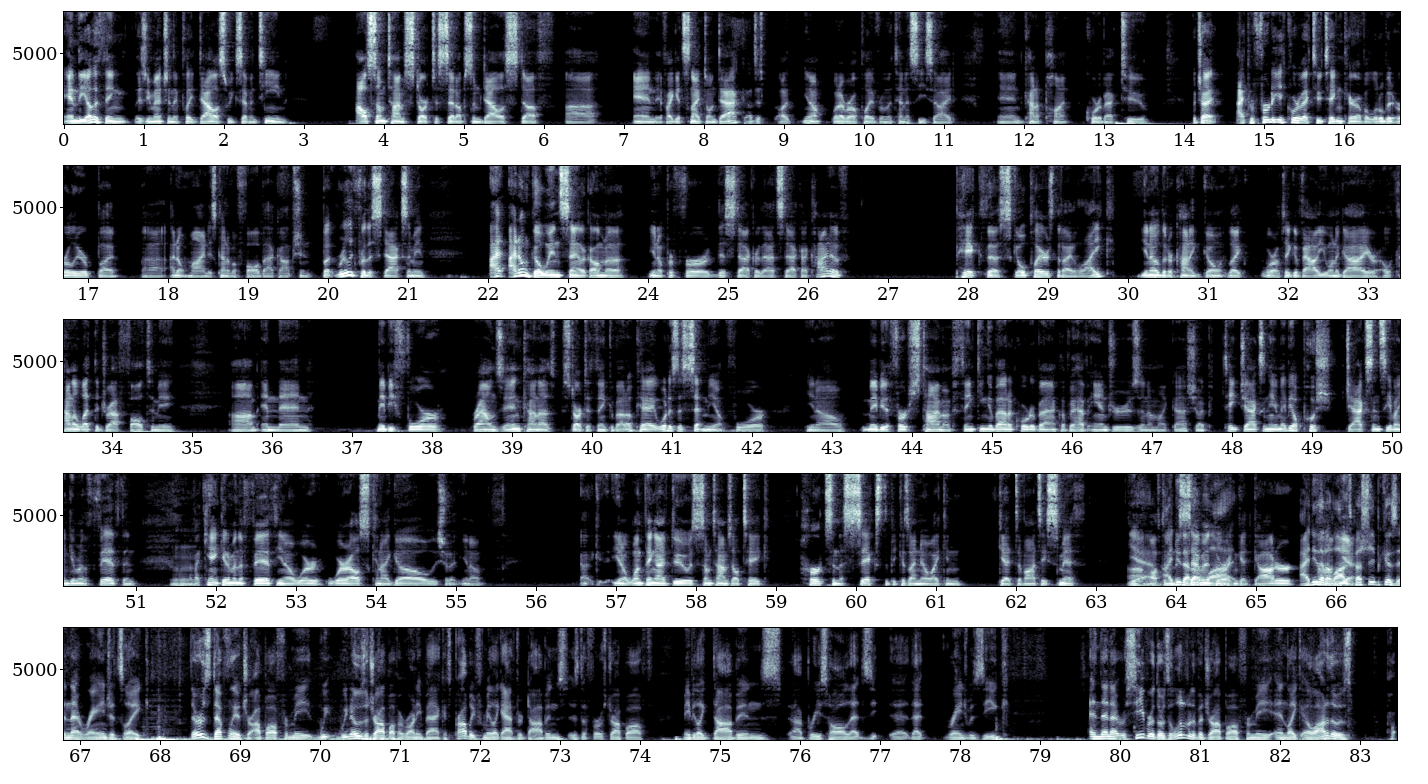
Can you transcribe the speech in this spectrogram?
and the other thing, as you mentioned, they played Dallas week 17. I'll sometimes start to set up some Dallas stuff. Uh, and if I get sniped on Dak, I'll just, uh, you know, whatever, I'll play from the Tennessee side and kind of punt quarterback two, which I, I prefer to get quarterback two taken care of a little bit earlier, but, uh, I don't mind as kind of a fallback option. But really for the stacks, I mean, I, I don't go in saying like, I'm going to, you know, prefer this stack or that stack. I kind of pick the skill players that I like, you know, that are kind of going like, or I'll take a value on a guy or I'll kind of let the draft fall to me. Um, and then maybe four rounds in, kind of start to think about, okay, what does this set me up for? You know, maybe the first time I'm thinking about a quarterback, like if I have Andrews and I'm like, gosh, should I take Jackson here? Maybe I'll push Jackson, see if I can get him in the fifth. And if I can't get him in the fifth, you know, where, where else can I go? Should I, you know, uh, you know, one thing I do is sometimes I'll take Hurts in the sixth because I know I can get DeVonta Smith. um, Yeah, often I do the that a seventh, or. I can get Goedert. I do that a Um, lot, yeah. especially because in that range, it's like there's definitely a drop off for me. We we know there's a drop off at running back. It's probably for me like after Dobbins is the first drop off. Maybe like Dobbins, uh, Breece Hall, that Ze- uh, that range with Zeke, and then at receiver, there's a little bit of a drop off for me. And like a lot of those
